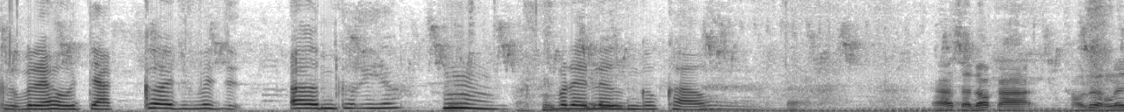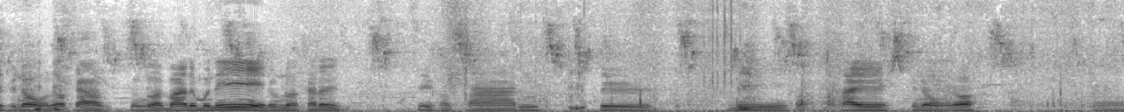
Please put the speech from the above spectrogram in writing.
Cứ bây giờ chặt cơ cho bây giờ ơn cứ yêu Bây giờ lưng của cậu อ่าสนอกกะเขาเรื่องเลยพี่น้องนอกกะลุงหนวดมาในมื้อนี้ลุงหนวดก็ได้ซื้อข้าวสารซื้อมีไข่พี่น้องเนาะอ่า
